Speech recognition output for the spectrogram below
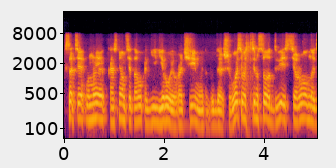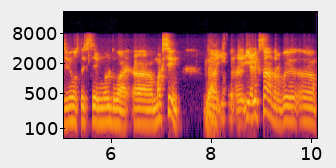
Кстати, мы коснемся того, какие герои врачи, но это будет дальше. 8 800 200 ровно 9702. Э, Максим да. и, и Александр, вы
